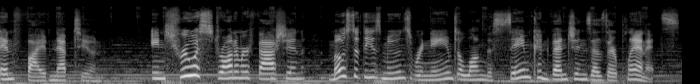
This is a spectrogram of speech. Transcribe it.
and 5 Neptune. In true astronomer fashion, most of these moons were named along the same conventions as their planets.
